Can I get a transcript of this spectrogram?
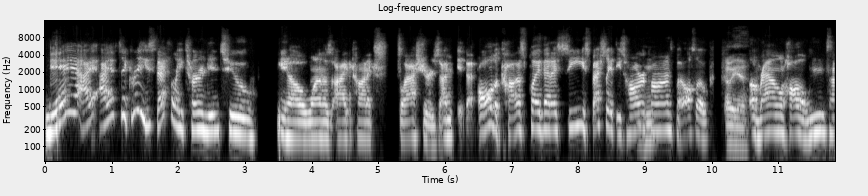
Yeah, I, I have to agree. He's definitely turned into, you know, one of those iconic slashers. I'm all the cosplay that I see, especially at these horror Mhm. cons, but also oh yeah, around Halloween time.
